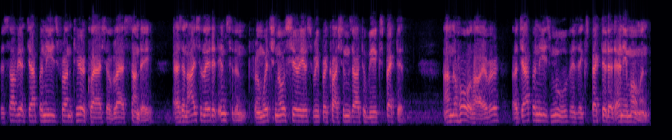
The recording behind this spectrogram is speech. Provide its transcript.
the Soviet Japanese frontier clash of last Sunday as an isolated incident from which no serious repercussions are to be expected. On the whole, however, a Japanese move is expected at any moment.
